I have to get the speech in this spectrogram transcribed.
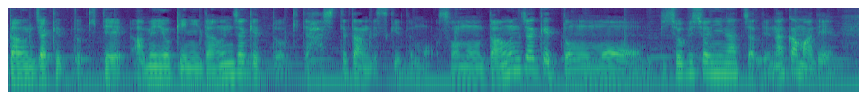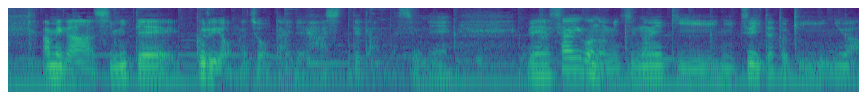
ダウンジャケット着て雨よけにダウンジャケットを着て走ってたんですけどもそのダウンジャケットももうびしょびしょになっちゃって中まで雨が染みてくるような状態で走ってたんですよね。で最後の道の駅に着いた時には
